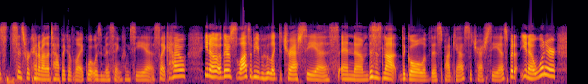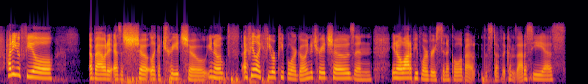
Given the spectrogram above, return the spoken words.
since we're kind of on the topic of like what was missing from CES, like how you know, there's lots of people who like to trash CES, and um, this is not the goal of this podcast to trash CES, but you know, what are how do you feel? about it as a show like a trade show? You know i feel like fewer people are going to trade shows and you know a lot of people are very cynical about the stuff that comes out of ces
